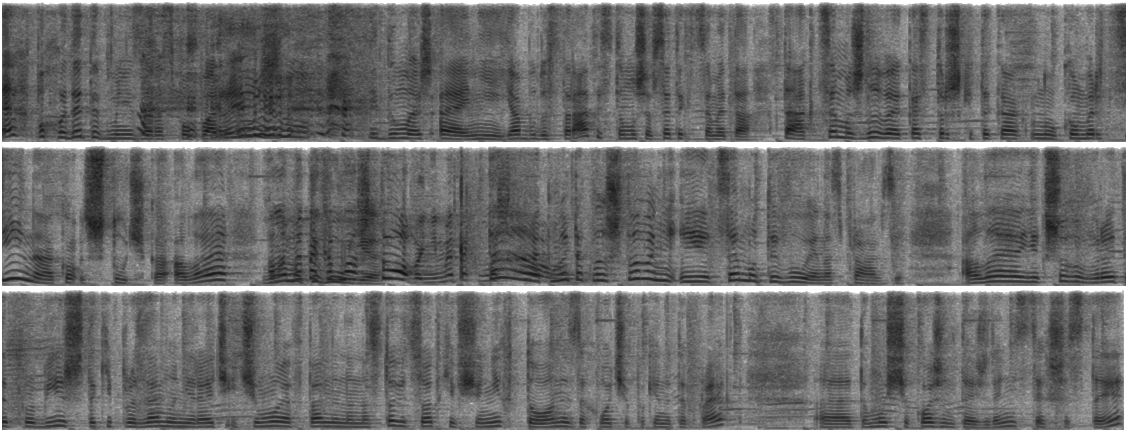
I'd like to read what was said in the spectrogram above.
Ех, походити б мені зараз по Парижу. І думаєш, е, ні, я буду старатись, тому що все-таки це мета. Так, це можливо якась трошки така ну, комерційна ко- штучка, але вона Але ми так мотивує. влаштовані, ми так влаштовані. Так, ми так влаштовані, і це мотивує насправді. Але якщо говорити про більш такі приземлені речі, і чому я впевнена на 100%, що ніхто не захоче покинути проект, тому що кожен тиждень з цих шести е,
